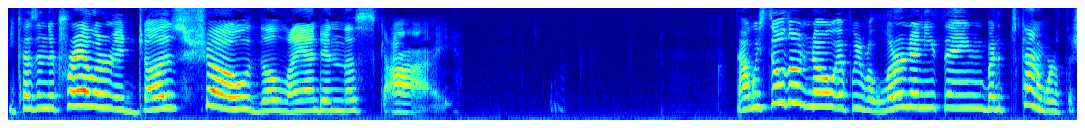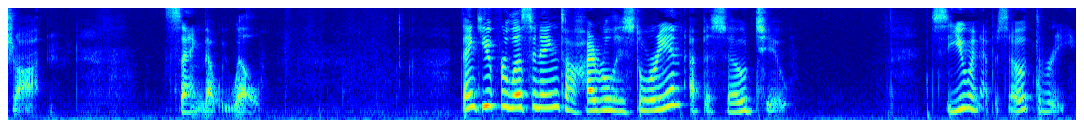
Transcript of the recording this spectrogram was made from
Because in the trailer it does show the land in the sky. Now we still don't know if we will learn anything, but it's kind of worth a shot. Saying that we will. Thank you for listening to Hyrule Historian episode 2. See you in episode 3.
